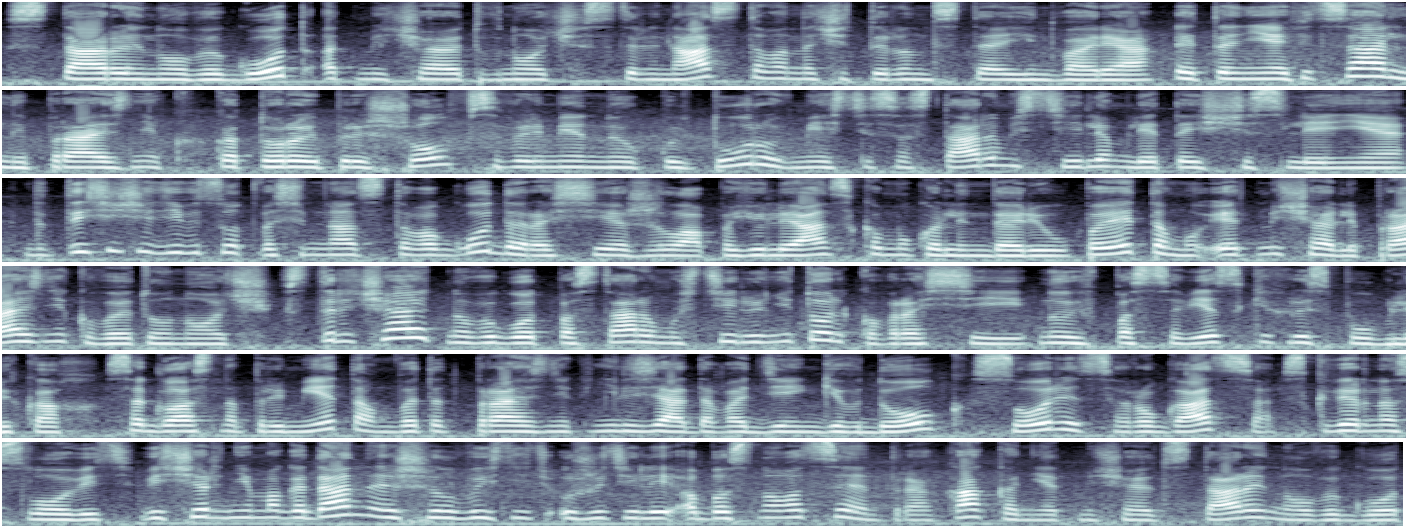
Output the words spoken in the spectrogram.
Старый Новый год отмечают в ночь с 13 на 14 января. Это неофициальный праздник, который пришел в современную культуру вместе со старым стилем летоисчисления. До 1918 года Россия жила по юлианскому календарю, поэтому и отмечали праздник в эту ночь. Встречают Новый год по старому стилю не только в России, но и в постсоветских республиках. Согласно приметам, в этот праздник нельзя давать деньги в долг, ссориться, ругаться, сквернословить. Вечерний Магадан решил выяснить у жителей областного центра, как они отмечают Старый Новый год.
